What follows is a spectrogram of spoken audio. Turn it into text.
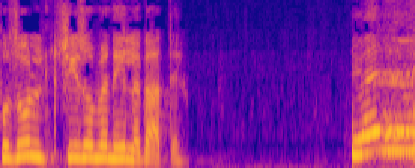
فضول چیزوں میں نہیں لگاتے۔ من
